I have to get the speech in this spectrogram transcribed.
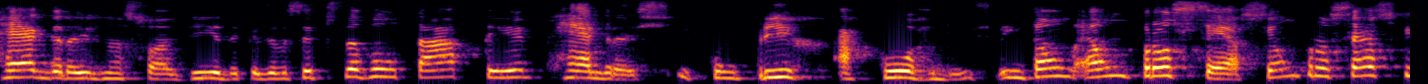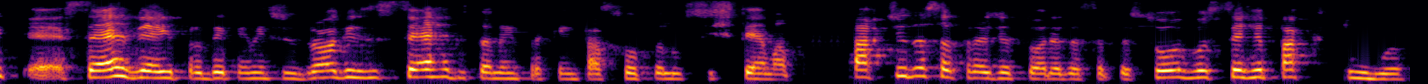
regras na sua vida, quer dizer, você precisa voltar a ter regras e cumprir acordos. Então, é um processo, é um processo que é, serve aí para dependência de drogas e serve também para quem passou pelo sistema a partir dessa trajetória dessa pessoa, você repactua.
